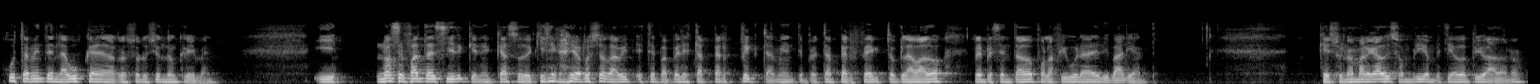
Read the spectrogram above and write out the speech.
justamente en la búsqueda de la resolución de un crimen. Y no hace falta decir que en el caso de quien a Roger Rabbit, este papel está perfectamente, pero está perfecto, clavado, representado por la figura de Eddie Valiant, que es un amargado y sombrío investigador privado, ¿no?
